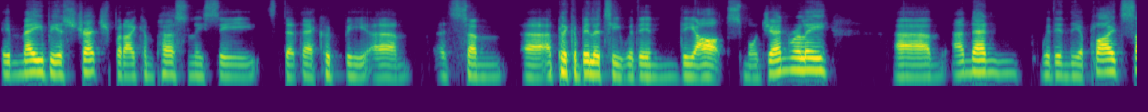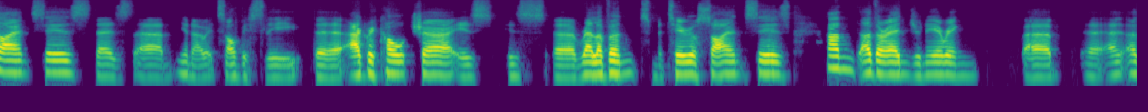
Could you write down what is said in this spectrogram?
it may be a stretch, but I can personally see that there could be um, uh, some uh, applicability within the arts more generally. Um, and then within the applied sciences, there's, um, you know, it's obviously the agriculture is, is uh, relevant, material sciences and other engineering uh, uh,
